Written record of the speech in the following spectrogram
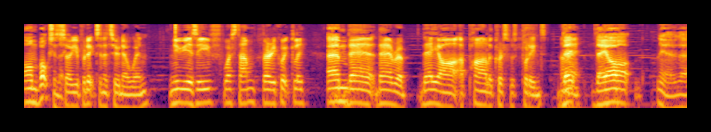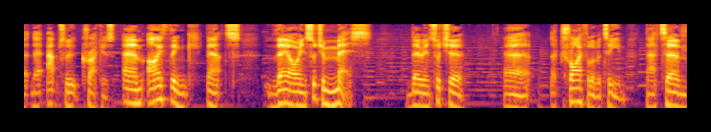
on Boxing Day. so you're predicting a 2 0 win. New Year's Eve, West Ham, very quickly. um, They're they're a they are a pile of Christmas puddings. they they? they are you know they're, they're absolute crackers. Um, I think that they are in such a mess. They're in such a uh, a trifle of a team that um,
